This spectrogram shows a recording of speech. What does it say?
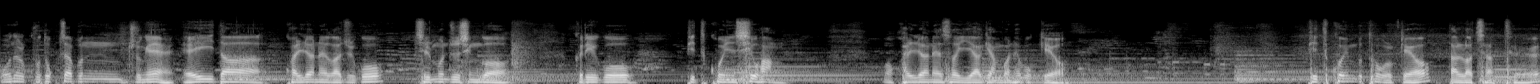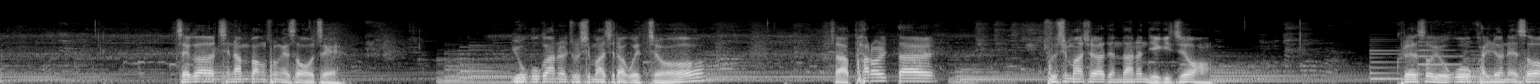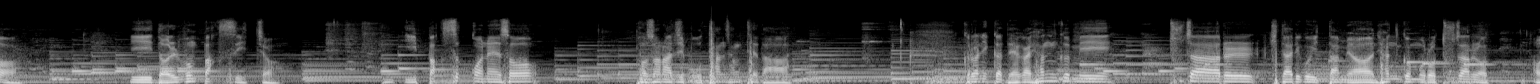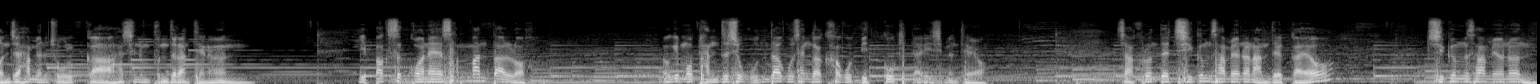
오늘 구독자분 중에 에이다 관련해 가지고 질문 주신 거 그리고 비트코인 시황 뭐 관련해서 이야기 한번 해볼게요. 비트코인부터 볼게요. 달러 차트. 제가 지난 방송에서 어제 요 구간을 조심하시라고 했죠. 자, 8월달 조심하셔야 된다는 얘기죠. 그래서 요거 관련해서 이 넓은 박스 있죠. 이 박스권에서 벗어나지 못한 상태다. 그러니까 내가 현금이 투자를 기다리고 있다면 현금으로 투자를 어- 언제 하면 좋을까 하시는 분들한테는 이 박스권에 3만 달러 여기 뭐 반드시 온다고 생각하고 믿고 기다리시면 돼요. 자, 그런데 지금 사면은 안 될까요? 지금 사면은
